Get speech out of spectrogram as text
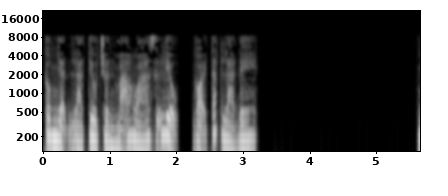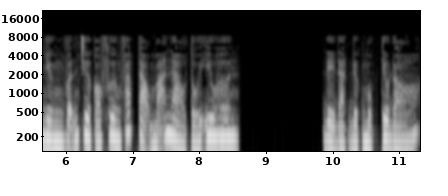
công nhận là tiêu chuẩn mã hóa dữ liệu, gọi tắt là D. Nhưng vẫn chưa có phương pháp tạo mã nào tối ưu hơn. Để đạt được mục tiêu đó,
